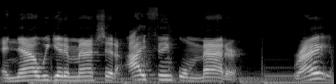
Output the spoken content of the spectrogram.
And now we get a match that I think will matter right?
